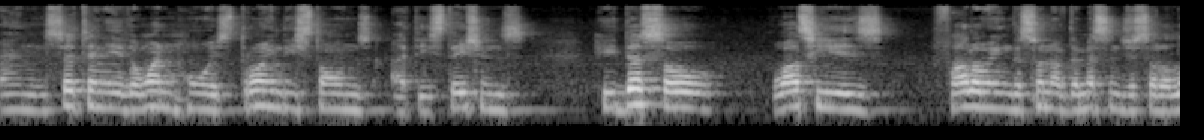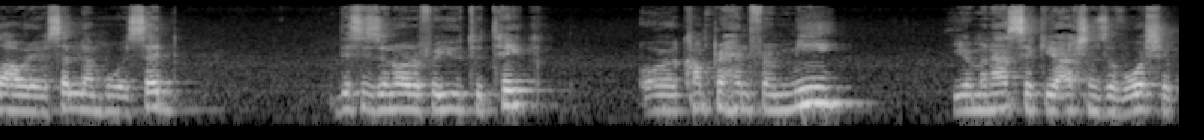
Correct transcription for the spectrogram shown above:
And certainly the one who is throwing these stones at these stations he does so whilst he is following the sunnah of the Messenger sallallahu alaihi wasallam who has said, this is in order for you to take or comprehend from me your manasik, your actions of worship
